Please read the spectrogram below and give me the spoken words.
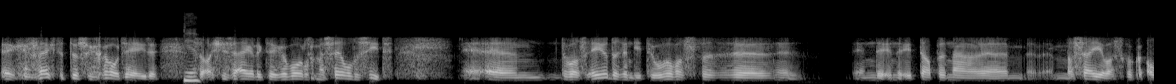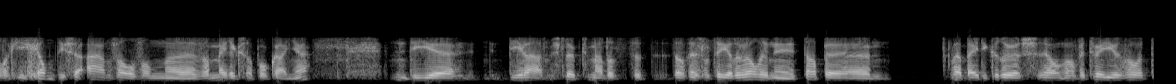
gevechten tussen grootheden. Ja. Zoals je ze eigenlijk tegenwoordig maar zelden ziet. er was eerder in die Tour, was er in de, in de etappe naar uh, Marseille was er ook al een gigantische aanval van, uh, van Merckx op Ocaña. Die, uh, die helaas mislukte, maar dat, dat, dat, resulteerde wel in een etappe waarbij die coureurs ongeveer twee uur voor het,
